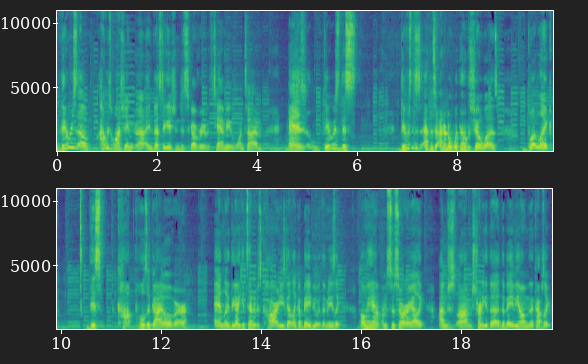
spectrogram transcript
there was a. I was watching uh, Investigation Discovery with Tammy one time, and there was this. There was this episode. I don't know what the hell the show was, but like, this cop pulls a guy over, and like the guy gets out of his car and he's got like a baby with him, and he's like, "Oh hey, I'm, I'm so sorry. I like I'm just uh, I'm just trying to get the the baby home." And the cop's like,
